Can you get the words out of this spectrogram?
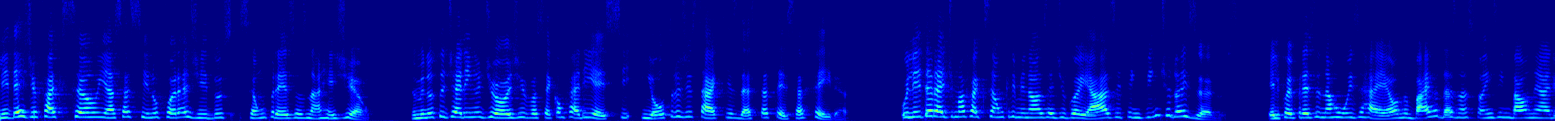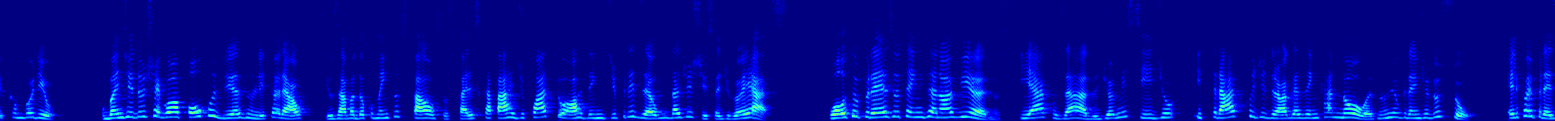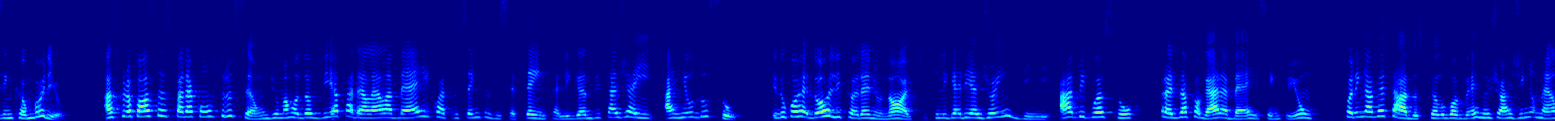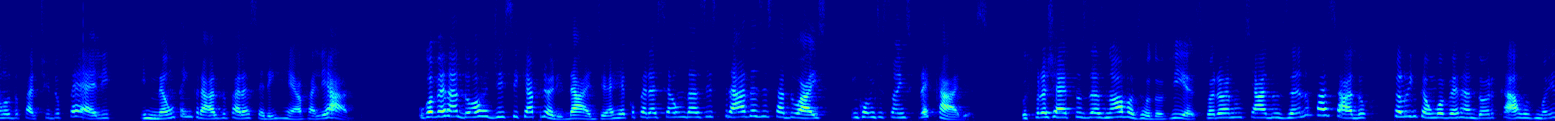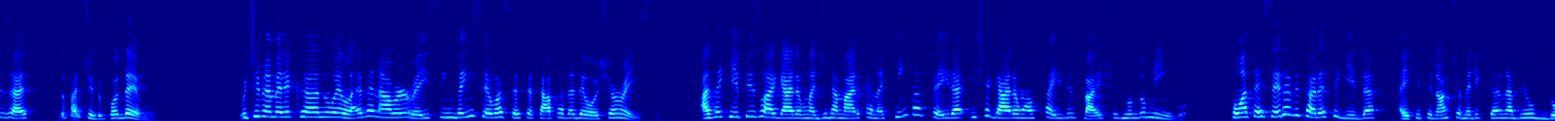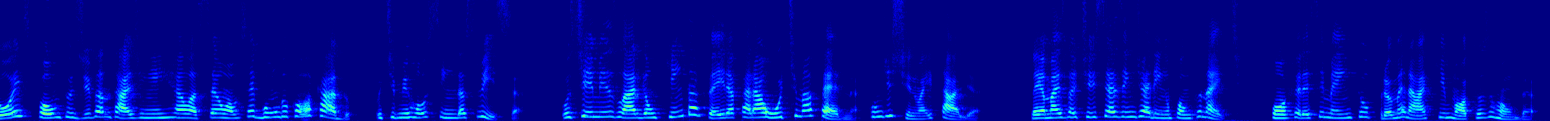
Líder de facção e assassino foragidos são presos na região. No Minuto Diarinho de hoje, você confere esse e outros destaques desta terça-feira. O líder é de uma facção criminosa de Goiás e tem 22 anos. Ele foi preso na rua Israel, no bairro das Nações, em Balneário Camboriú. O bandido chegou há poucos dias no litoral e usava documentos falsos para escapar de quatro ordens de prisão da Justiça de Goiás. O outro preso tem 19 anos e é acusado de homicídio e tráfico de drogas em Canoas, no Rio Grande do Sul. Ele foi preso em Camboriú. As propostas para a construção de uma rodovia paralela BR-470 ligando Itajaí a Rio do Sul e do corredor litorâneo norte, que ligaria Joinville a Biguaçu para desafogar a BR-101, foram engavetados pelo governo Jorginho Melo do partido PL e não tem prazo para serem reavaliados. O governador disse que a prioridade é a recuperação das estradas estaduais em condições precárias. Os projetos das novas rodovias foram anunciados ano passado pelo então governador Carlos Moisés, do partido Podemos. O time americano Eleven Hour Racing venceu a sexta etapa da The Ocean Race. As equipes largaram na Dinamarca na quinta-feira e chegaram aos Países Baixos no domingo. Com a terceira vitória seguida, a equipe norte-americana abriu dois pontos de vantagem em relação ao segundo colocado, o time Rossin da Suíça. Os times largam quinta-feira para a última perna, com destino à Itália. Leia mais notícias em diarinho.net, com oferecimento Promenac Motos Honda.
